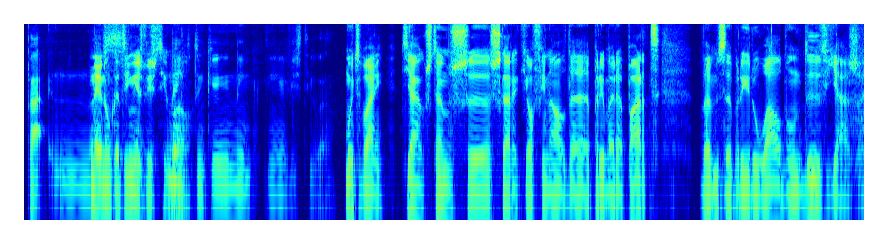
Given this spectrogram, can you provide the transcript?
Pá, nem nunca tinhas visto igual. Nem, nem, tinha visto igual. Muito bem. Tiago, estamos a chegar aqui ao final da primeira parte. Vamos abrir o álbum de viagem.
